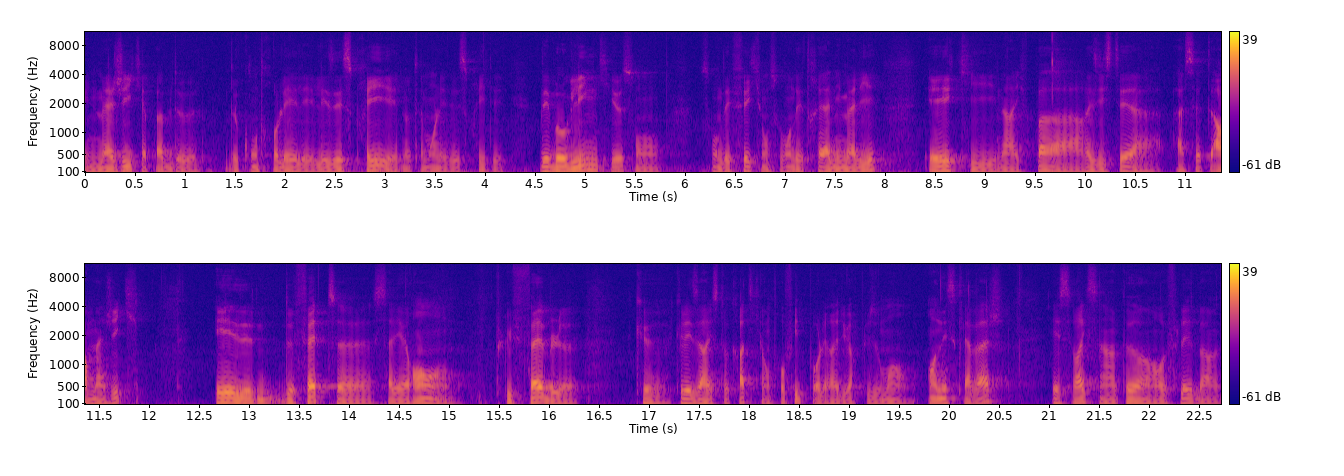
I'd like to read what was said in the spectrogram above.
une magie capable de, contrôler les, esprits, et notamment les esprits des, des boglings, qui eux sont, sont des fées qui ont souvent des traits animaliers et qui n'arrivent pas à résister à, cette arme magique. Et de, fait, euh, ça les rend plus faibles que, les aristocrates qui en profitent pour les réduire plus ou moins en, esclavage. Et c'est vrai que c'est un peu un reflet ben,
